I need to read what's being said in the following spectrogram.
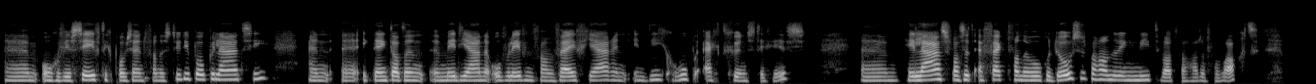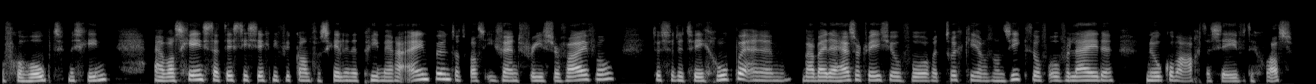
Um, ongeveer 70% van de studiepopulatie. En ik denk dat een, een mediane overleving van vijf jaar in, in die groep echt gunstig is. Um, helaas was het effect van de hoge dosisbehandeling niet wat we hadden verwacht, of gehoopt misschien. Er was geen statistisch significant verschil in het primaire eindpunt, dat was event-free survival, tussen de twee groepen, um, waarbij de hazard ratio voor het terugkeren van ziekte of overlijden 0,78 was.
